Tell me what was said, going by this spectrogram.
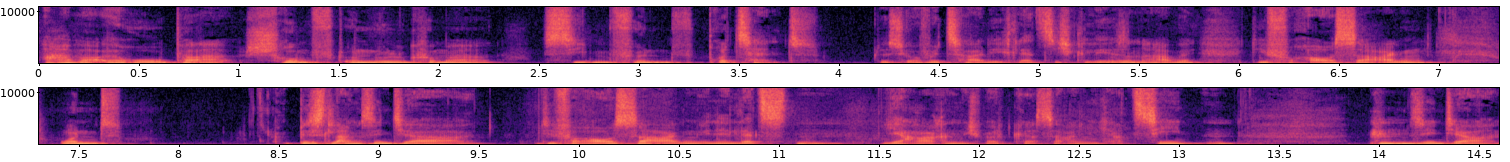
Aber Europa schrumpft um 0,75 Prozent. Das ist die offiziell, die ich letztlich gelesen habe, die Voraussagen. Und bislang sind ja die Voraussagen in den letzten Jahren, ich würde sagen Jahrzehnten, sind ja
